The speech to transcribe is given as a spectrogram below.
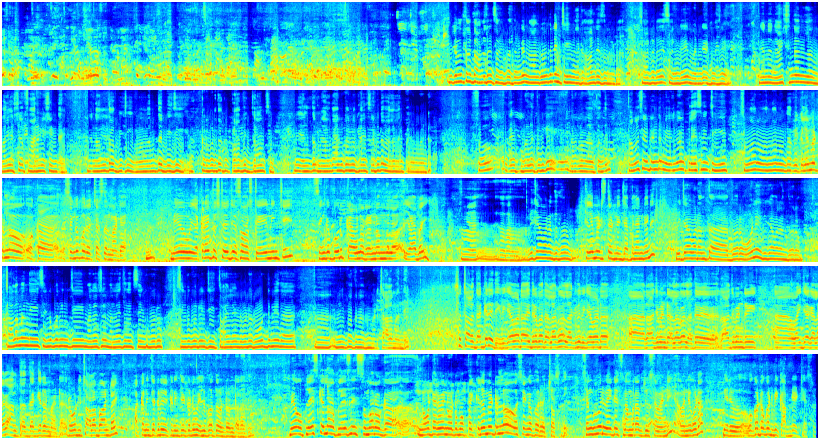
హాలిడేస్ అనమాట. సాటర్డే సండే మండే ట్యూస్డే నిన్న నేషనల్ మలేషియా ఫార్మేషన్ డే నేనంతా బిజీ మనంతా బిజీ అక్కడ పడితే అక్కడ ట్రాఫిక్ జామ్స్ మేము వెళ్తాం మేము వెళ్దాం అనుకున్న ప్లేస్లు కూడా వెళ్ళలేకపోయాం అనమాట సో రేపు మళ్ళీ తిరిగి నాలుగు వెళ్తుంది. అవుతుంది తమాషా ఏంటంటే మేము వెళ్ళిన ప్లేస్ నుంచి సుమారు వంద నూట యాభై కిలోమీటర్లో ఒక సింగపూర్ వచ్చేస్తుంది అనమాట మేము ఎక్కడైతే స్టే చేసామో ఆ స్టే నుంచి సింగపూర్ కేవలం రెండు వందల యాభై విజయవాడ అంత దూరం. కిలోమీటర్స్ తోటి నేను చెప్పలేను కానీ విజయవాడ అంత దూరం. ఓన్లీ విజయవాడ అంత దూరం. చాలామంది సింగపూర్ నుంచి మలేషియా మలేషియా నుంచి సింగపూర్ సింగపూర్ నుంచి థాయిలాండ్ కూడా రోడ్డు మీద వెళ్ళిపోతున్నారు. అనమాట చాలామంది. సో చాలా దగ్గర ఇది. విజయవాడ హైదరాబాద్ ఎలాగో లేకపోతే విజయవాడ రాజమండ్రి ఎలాగో లేకపోతే రాజమండ్రి వైజాగ్ ఎలాగో అంత దగ్గర అనమాట రోడ్లు చాలా బాగుంటాయి. అక్కడి నుంచి ఇక్కడ ఇక్కడి నుంచి ఇక్కడ వెళ్ళిపోతూ ఉంటుంటారు అది. మేము ప్లేస్కి వెళ్ళాం. ఆ ప్లేస్ నుంచి సుమారు ఒక నూట ఇరవై నూట ముప్పై కిలోమీటర్లో సింగపూర్ వచ్చేస్తుంది. సింగపూర్ వెహికల్స్ నెంబర్ ఆఫ్ చూస్తామండి. అవన్నీ కూడా మీరు ఒకటొకటి మీకు అప్డేట్ చేస్తాం.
